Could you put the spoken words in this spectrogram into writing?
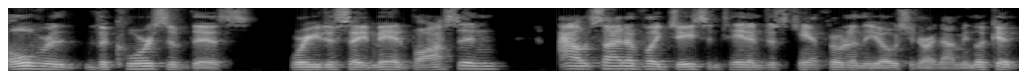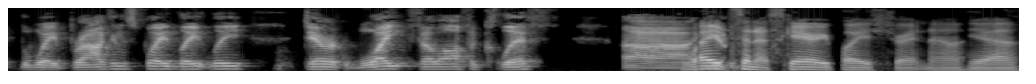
over the course of this where you just say, man, Boston outside of like Jayson Tatum just can't throw it in the ocean right now. I mean, look at the way Brogdon's played lately. Derrick White fell off a cliff. Uh, White's you know, in a scary place right now. Yeah.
